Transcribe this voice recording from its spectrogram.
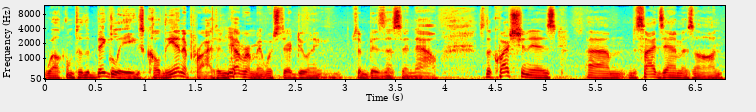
Welcome to the big leagues called the enterprise and yeah. government, which they're doing some business in now. So the question is, um, besides Amazon,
